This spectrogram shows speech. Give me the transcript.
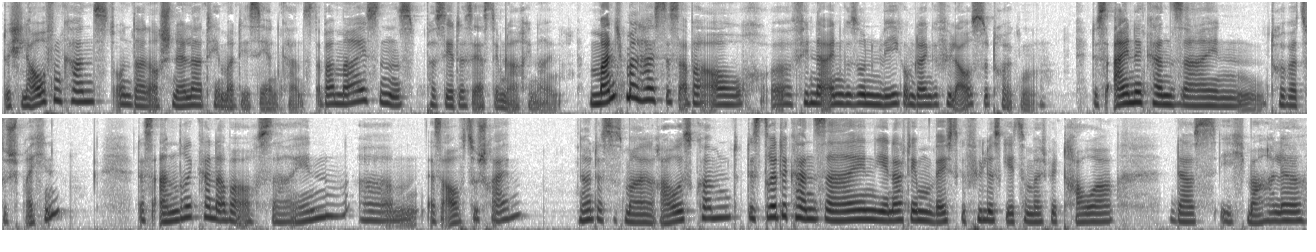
durchlaufen kannst und dann auch schneller thematisieren kannst. Aber meistens passiert das erst im Nachhinein. Manchmal heißt es aber auch, äh, finde einen gesunden Weg, um dein Gefühl auszudrücken. Das eine kann sein, drüber zu sprechen. Das andere kann aber auch sein, ähm, es aufzuschreiben, ne, dass es mal rauskommt. Das dritte kann sein, je nachdem, um welches Gefühl es geht, zum Beispiel Trauer, dass ich male,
